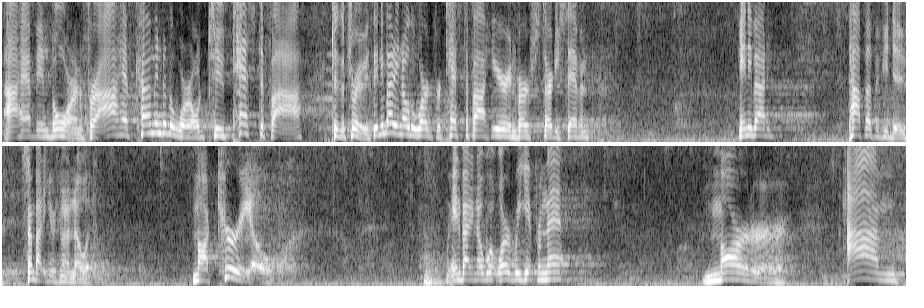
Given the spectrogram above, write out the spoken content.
I have been born, for I have come into the world to testify to the truth. Anybody know the word for testify here in verse 37? Anybody? Pop up if you do. Somebody here's going to know it. Marturio. Anybody know what word we get from that? Martyr. I'm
